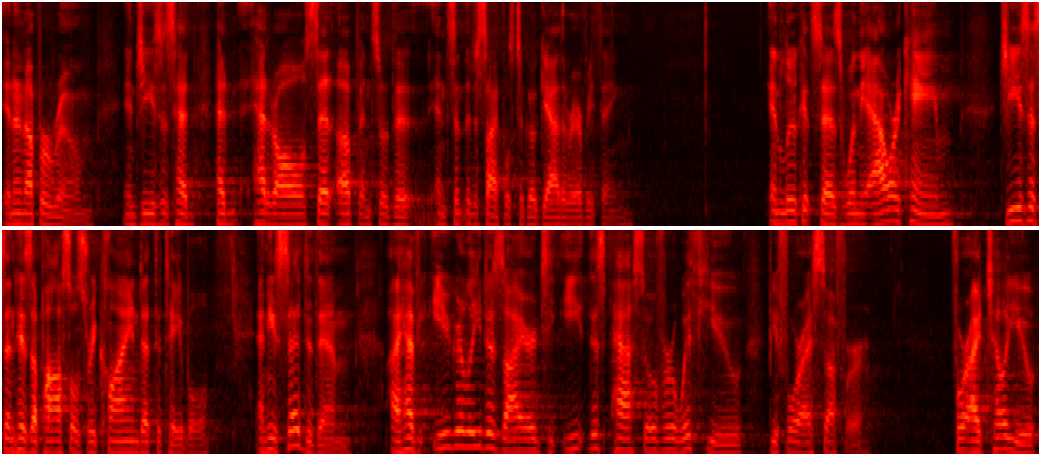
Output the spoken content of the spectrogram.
in an upper room. And Jesus had, had, had it all set up and, so the, and sent the disciples to go gather everything. In Luke, it says, When the hour came, Jesus and his apostles reclined at the table, and he said to them, I have eagerly desired to eat this Passover with you before I suffer. For I tell you,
